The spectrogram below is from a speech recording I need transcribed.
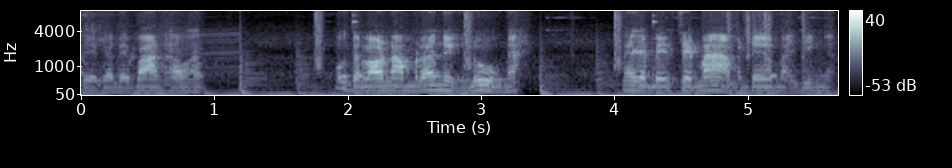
เจอ Real กันในบ้านเขาครับ โอ้แต่เรานำมาแล้วหนึ่งลูกนะ น่าจะเบนเซม่าเหมือนเดิมอะยิงอะ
